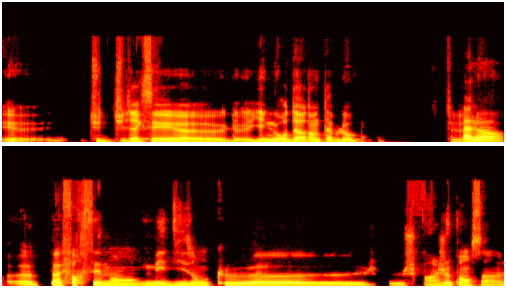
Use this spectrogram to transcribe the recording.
Euh, tu, tu, dirais qu'il euh, y a une lourdeur dans le tableau? Alors, euh, pas forcément, mais disons que, euh, je, je pense, hein,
